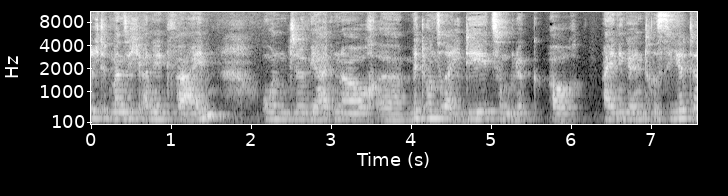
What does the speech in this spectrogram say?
richtet man sich an den Verein und äh, wir hatten auch äh, mit unserer Idee zum Glück auch einige Interessierte,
